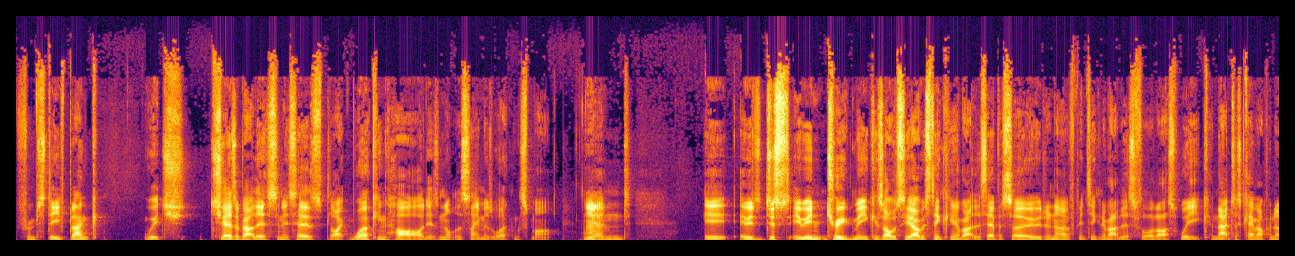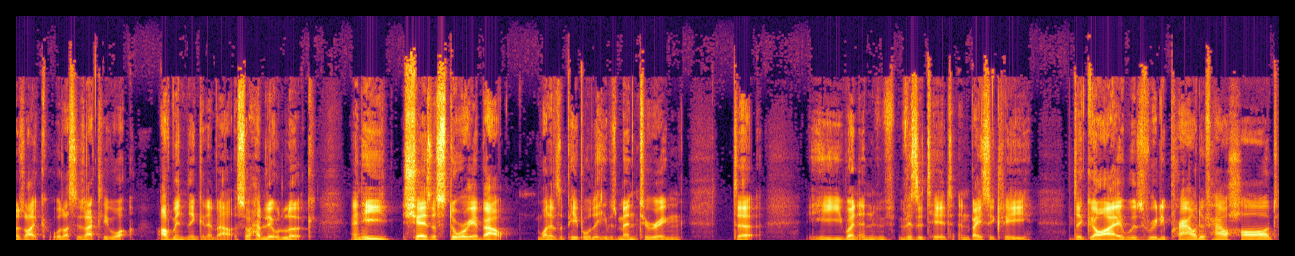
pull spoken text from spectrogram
from Steve Blank, which shares about this, and it says like working hard is not the same as working smart. Yeah. And it, it was just it intrigued me because obviously I was thinking about this episode and I've been thinking about this for the last week and that just came up and I was like well that's exactly what I've been thinking about so I had a little look and he shares a story about one of the people that he was mentoring that he went and visited and basically the guy was really proud of how hard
